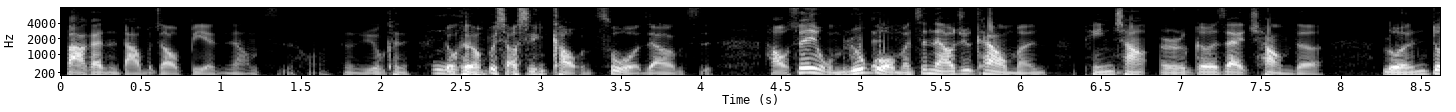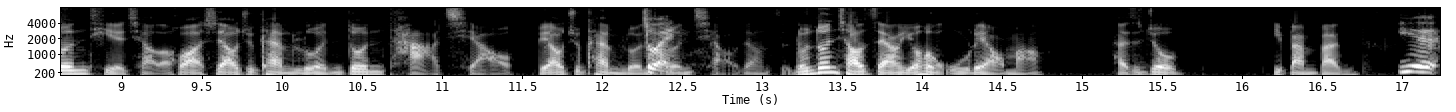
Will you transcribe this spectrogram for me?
八竿子打不着边这样子，哈，有可能有可能不小心搞错这样子。好，所以我们如果我们真的要去看我们平常儿歌在唱的伦敦铁桥的话，是要去看伦敦塔桥，不要去看伦敦桥这样子。伦敦桥怎样？有很无聊吗？还是就一般般？也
